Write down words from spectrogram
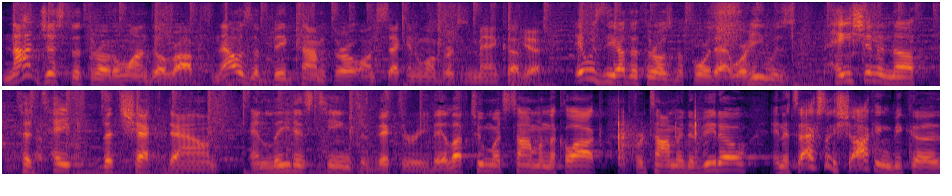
not just the throw to Wan'Dale Robinson. That was a big-time throw on second and one versus man coverage. Yeah. It was the other throws before that where he was patient enough to take the check down and lead his team to victory. They left too much time on the clock for Tommy DeVito, and it's actually shocking because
